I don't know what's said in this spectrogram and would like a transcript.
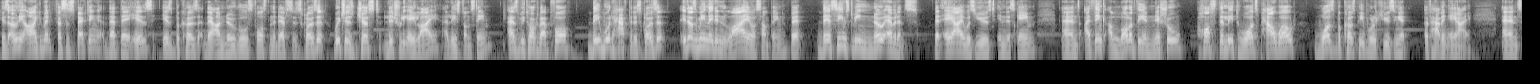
His only argument for suspecting that there is, is because there are no rules forcing the devs to disclose it, which is just literally a lie, at least on Steam. As we talked about before, they would have to disclose it. It doesn't mean they didn't lie or something, but there seems to be no evidence that AI was used in this game. And I think a lot of the initial hostility towards Palworld was because people were accusing it of having AI. And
